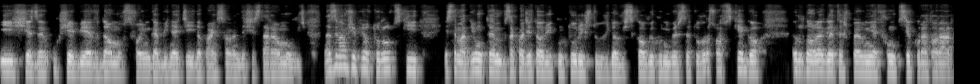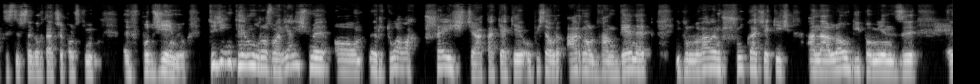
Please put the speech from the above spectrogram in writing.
i siedzę u siebie w domu, w swoim gabinecie i do Państwa będę się starał mówić. Nazywam się Piotr Rudzki, jestem adiunktem w Zakładzie Teorii Kultury i Sztuk Uniwersytetu Wrocławskiego. Równolegle też pełnię funkcję kuratora artystycznego w Teatrze Polskim w Podziemiu. Tydzień temu rozmawialiśmy o rytuałach przejścia, tak jak je opisał Arnold van Gennep i próbowałem szukać jakiejś analogii pomiędzy e,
